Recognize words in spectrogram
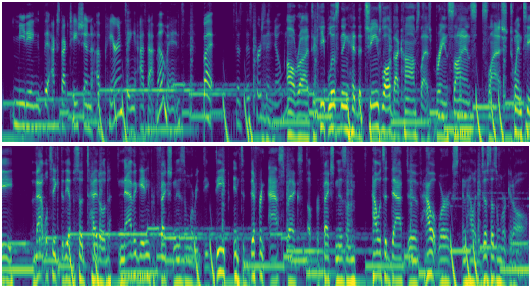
meeting the expectation of parenting at that moment. But does this person know me? All right. To keep listening, head to changelog.com slash brain science slash 20. That will take you to the episode titled Navigating Perfectionism, where we dig deep into different aspects of perfectionism, how it's adaptive, how it works, and how it just doesn't work at all.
